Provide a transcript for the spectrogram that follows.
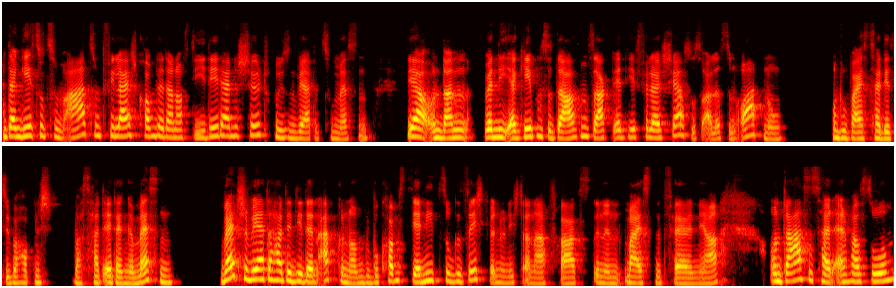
dann gehst du zum Arzt und vielleicht kommt er dann auf die Idee, deine Schilddrüsenwerte zu messen. Ja, und dann, wenn die Ergebnisse da sind, sagt er dir vielleicht, ja, es ist alles in Ordnung. Und du weißt halt jetzt überhaupt nicht, was hat er denn gemessen? Welche Werte hat er dir denn abgenommen? Du bekommst ja nie zu Gesicht, wenn du nicht danach fragst, in den meisten Fällen, ja. Und da ist es halt einfach so,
